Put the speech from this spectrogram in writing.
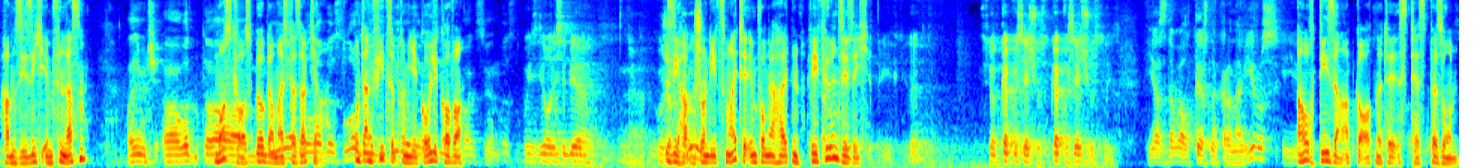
Haben Sie sich impfen lassen? Moskaus Bürgermeister sagt ja. Und dann Vizepremier Golikova. Sie haben schon die zweite Impfung erhalten. Wie fühlen Sie sich? Auch dieser Abgeordnete ist Testperson.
